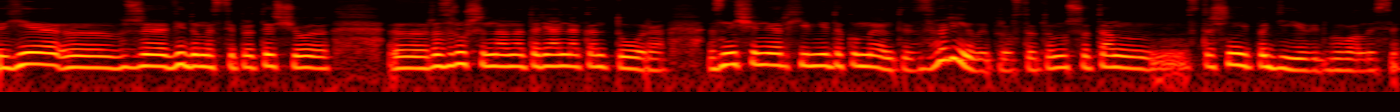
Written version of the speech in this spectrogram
є е, вже відомості про те, що е, розрушена нотаріальна контора, знищені архівні документи, згоріли просто, тому що там страшні події відбувалися.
